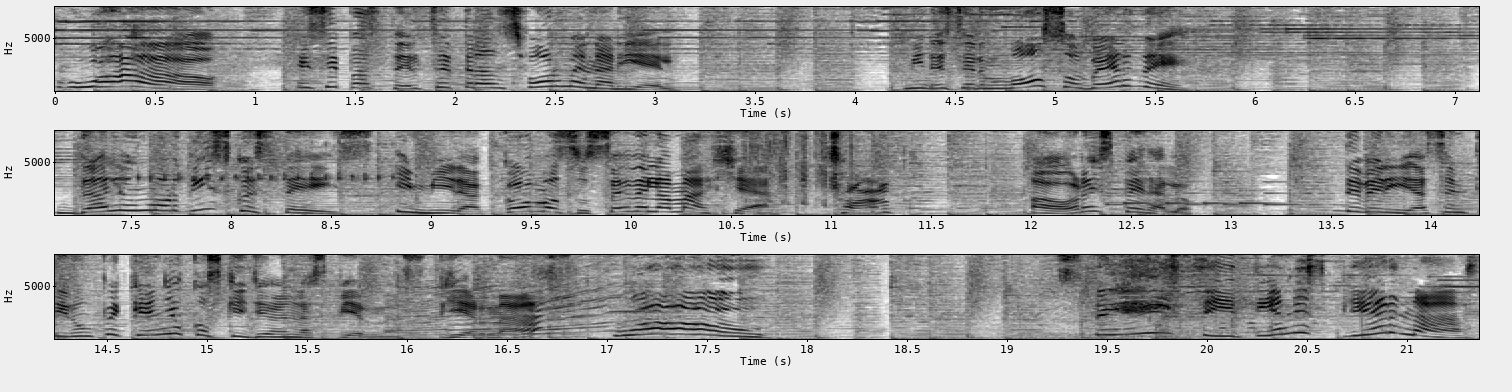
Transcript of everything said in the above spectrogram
¡Wow! Ese pastel se transforma en Ariel. ¡Mira ese hermoso verde! ¡Dale un mordisco, Stace! Y mira cómo sucede la magia. ¡Trump! Ahora espéralo. Deberías sentir un pequeño cosquilleo en las piernas. ¿Piernas? ¡Wow! ¡Stacy! ¡Tienes piernas!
